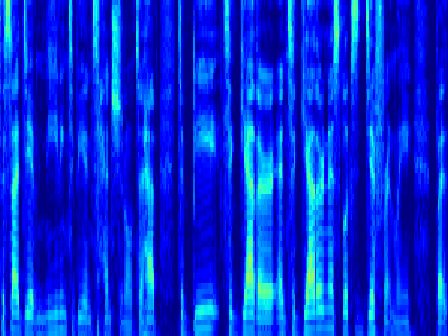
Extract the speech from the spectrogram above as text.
this idea of needing to be intentional, to have to be together, and togetherness looks differently, but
